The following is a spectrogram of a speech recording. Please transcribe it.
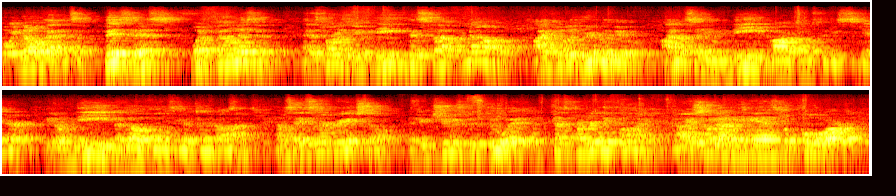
but we know that it's a business. What film is it? And as far as you need this stuff, no. I totally agree with you. I don't say you need horror films to be scared. You don't need adult films to get turned on. I'm saying it's recreational. If you choose to do it, that's perfectly fine. I showed out hands before,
